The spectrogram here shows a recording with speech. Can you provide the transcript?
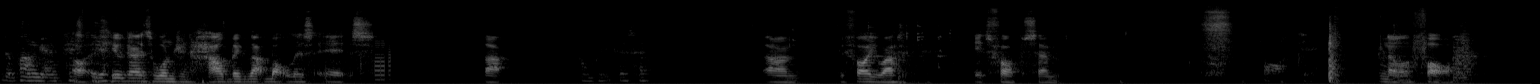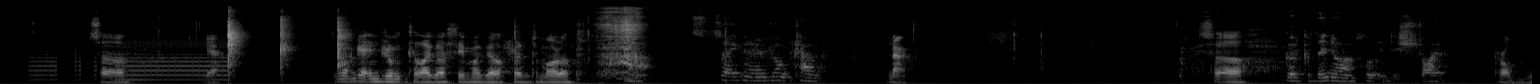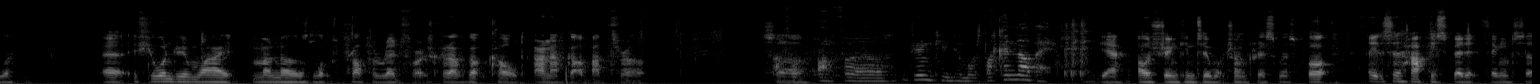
The plan on getting pissed Oh, if you guys are wondering how big that bottle is, it's that. Head. And um, before you ask, it's four percent. 40. No, four. So, yeah. I'm not getting drunk till I go see my girlfriend tomorrow. So you're gonna drunk travel? No. So, Good, because then you'll absolutely destroy it. probably. Uh, if you're wondering why my nose looks proper red for it, it's because I've got cold and I've got a bad throat. So, Off, off uh, drinking too much, like a knobhead. yeah, I was drinking too much on Christmas, but it's a happy spirit thing, so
